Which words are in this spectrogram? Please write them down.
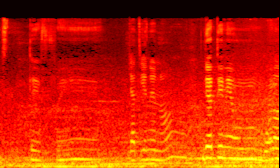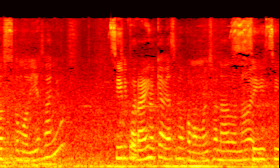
este fue Ya tiene, ¿no? ya tiene un Unos como 10 años. sí, por ahí Creo que había sido como muy sonado, ¿no? sí El- sí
